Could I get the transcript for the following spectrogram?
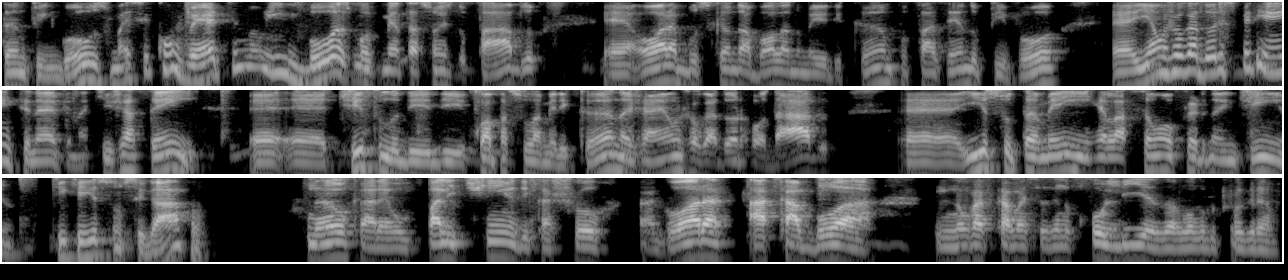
tanto em gols, mas se converte no, em boas movimentações do Pablo, é, ora buscando a bola no meio de campo, fazendo pivô. É, e é um jogador experiente, né, Vina? Que já tem é, é, título de, de Copa Sul-Americana, já é um jogador rodado. É, isso também em relação ao Fernandinho. O que, que é isso? Um cigarro? Não, cara, é um palitinho de cachorro. Agora acabou a, ele não vai ficar mais fazendo folias ao longo do programa.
